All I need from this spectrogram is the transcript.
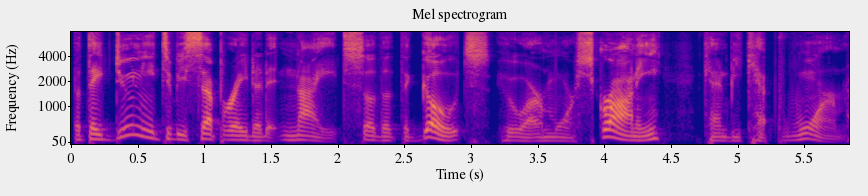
but they do need to be separated at night so that the goats, who are more scrawny, can be kept warm.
